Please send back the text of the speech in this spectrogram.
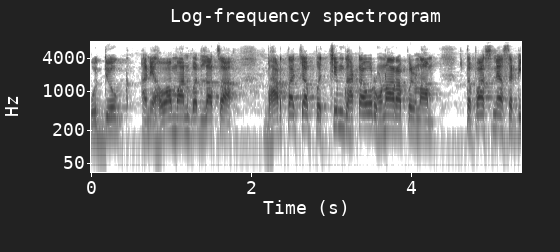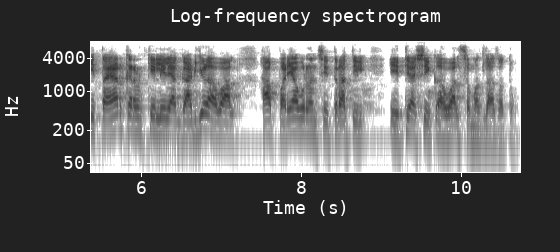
उद्योग आणि हवामान बदलाचा भारताच्या पश्चिम घाटावर होणारा परिणाम तपासण्यासाठी तयार कर केलेल्या गाडगीळ अहवाल हा पर्यावरण क्षेत्रातील ऐतिहासिक अहवाल समजला जातो.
